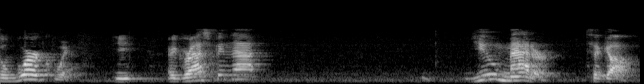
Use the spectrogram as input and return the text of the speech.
to work with. You, are you grasping that? You matter to God.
